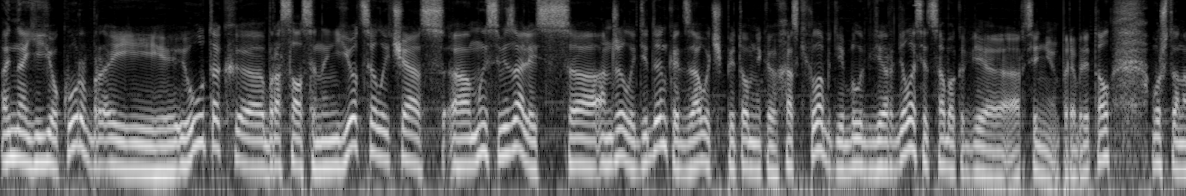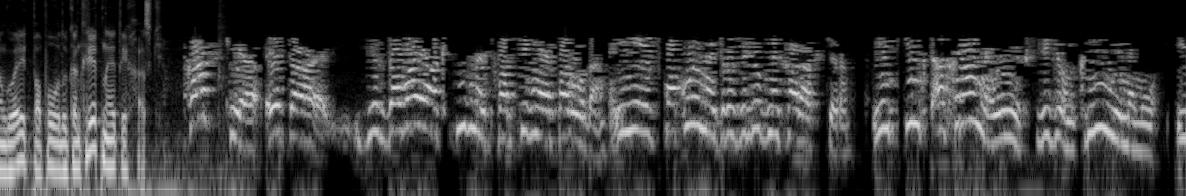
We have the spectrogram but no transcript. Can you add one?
на ее кур и, уток, бросался на нее целый час. Мы связались с Анжелой Диденко, это заводчик питомника Husky Club, где было, где родилась эта собака, где Арсений приобретал. Вот что она говорит по поводу конкретно этой хаски. Хаски – это ездовая активная спортивная порода. Имеет спокойный, дружелюбный характер. Инстинкт охраны у них сведен к минимуму. И,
